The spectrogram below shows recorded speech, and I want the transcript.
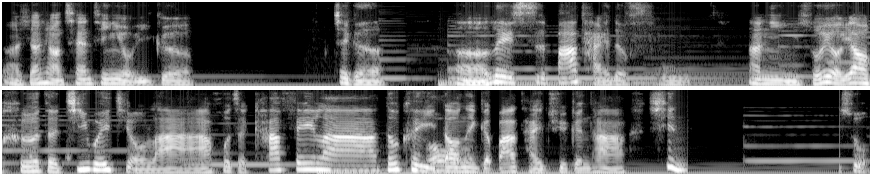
呃，想想餐厅有一个这个呃类似吧台的服务，那你所有要喝的鸡尾酒啦或者咖啡啦，都可以到那个吧台去跟他现做。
